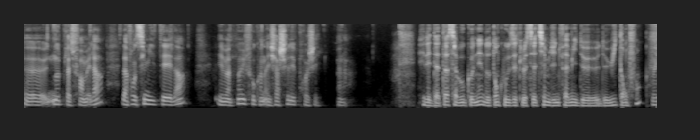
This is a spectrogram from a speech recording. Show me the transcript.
euh, notre plateforme est là, la proximité est là, et maintenant il faut qu'on aille chercher les projets. Et les datas, ça vous connaît, d'autant que vous êtes le septième d'une famille de, de 8 enfants. Oui.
